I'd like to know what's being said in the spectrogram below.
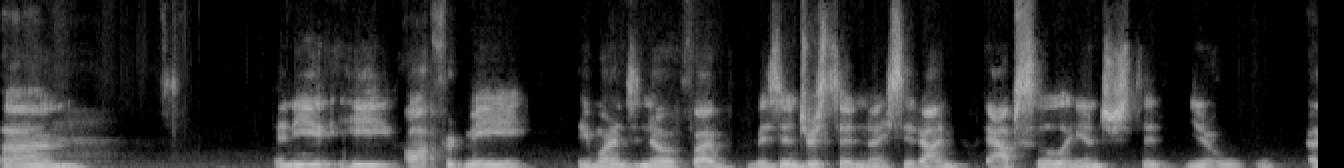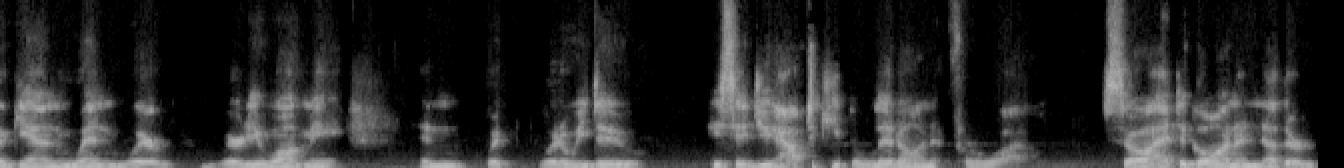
Um, and he he offered me he wanted to know if I was interested, and I said I'm absolutely interested. You know, again, when, where, where do you want me, and what what do we do? He said you have to keep a lid on it for a while. So I had to go on another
